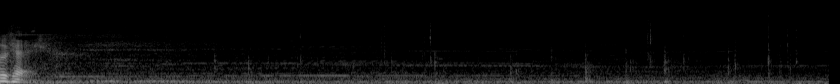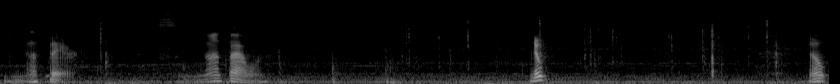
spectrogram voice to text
Okay. Not there. It's not that one. Nope. Nope.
